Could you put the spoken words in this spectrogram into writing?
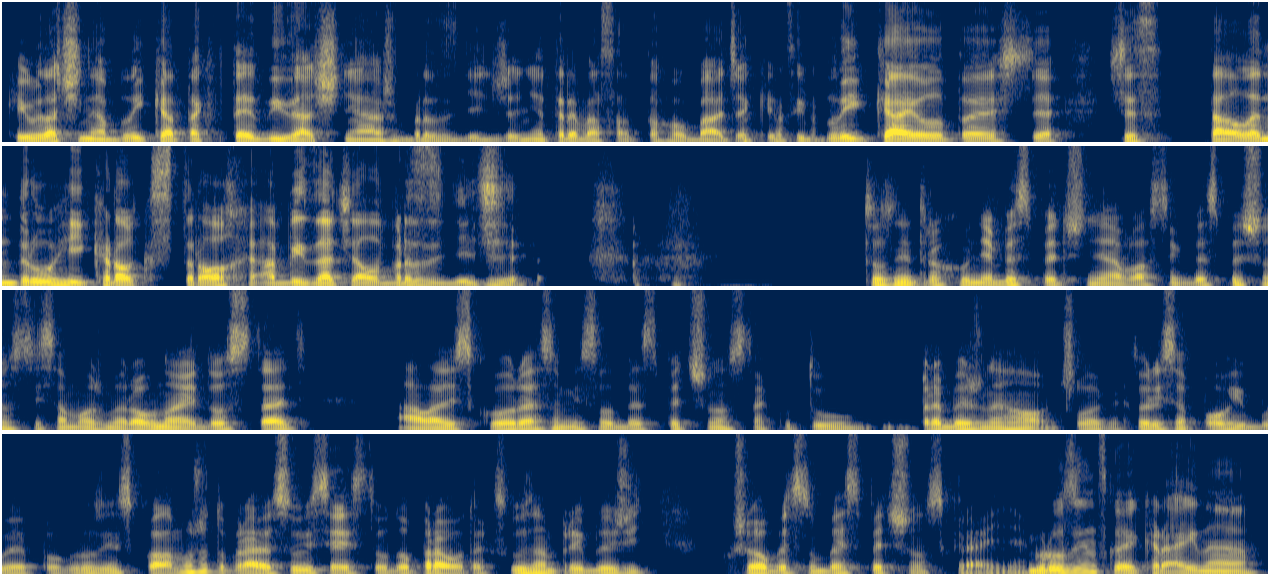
Keď už začína blikať, tak vtedy začne až brzdiť, že netreba sa toho báť. A keď si blikajú, to ešte, ešte stále len druhý krok z troch, aby začal brzdiť. To znie trochu nebezpečne a vlastne k bezpečnosti sa môžeme rovno aj dostať, ale skôr ja som myslel bezpečnosť takú tú prebežného človeka, ktorý sa pohybuje po Gruzínsku, ale možno to práve súvisí aj s tou dopravou, tak skúsim približiť všeobecnú bezpečnosť krajine. Gruzínsko je krajina,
